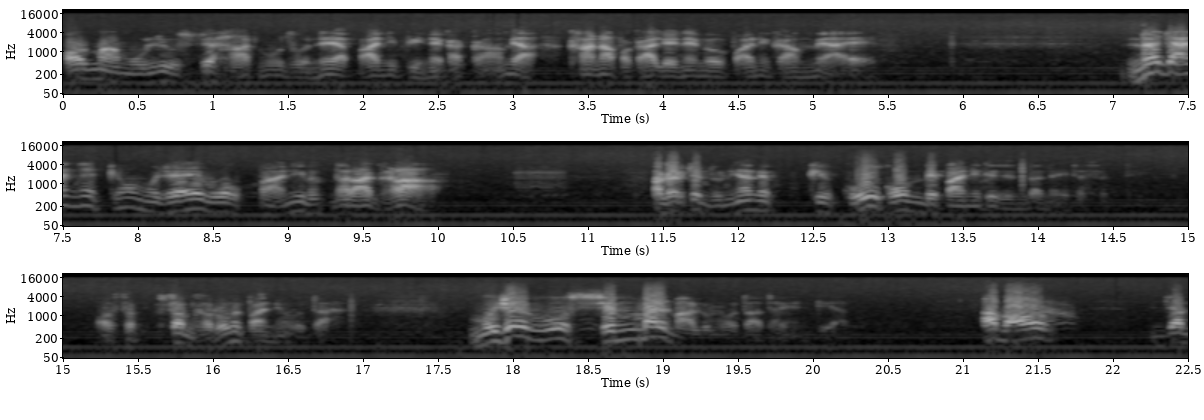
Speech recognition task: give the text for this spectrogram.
اور معمولی اس سے ہاتھ منہ دھونے یا پانی پینے کا کام یا کھانا پکا لینے میں وہ پانی کام میں آئے۔ نہ جاننے کیوں مجھے وہ پانی بھرا گھڑا۔ اگرچہ دنیا میں کوئی قوم بے پانی کے زندہ نہیں رہ سکتی۔ اور سب سب گھروں میں پانی ہوتا ہے۔ مجھے وہ سمبل معلوم ہوتا تھا انڈیا اب اور جب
